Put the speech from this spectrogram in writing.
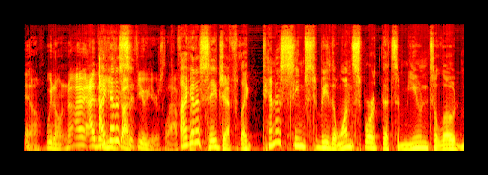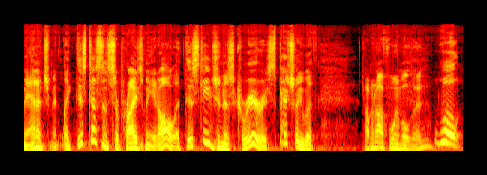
you know, we don't know. I, I think I he's got say, a few years left. I got to say, Jeff, like tennis seems to be the one sport that's immune to load management. Like this doesn't surprise me at all at this stage in his career, especially with coming off Wimbledon. Well,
